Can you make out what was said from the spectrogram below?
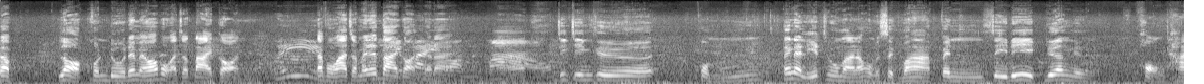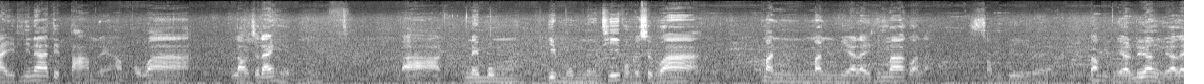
แบบหลอกคนดูได้ไหมว่าผมอาจจะตายก่อนเนี่ยๆเฮ้ยแต่ผมอาจจะไม่ได้ตายก่อนก็ได้ปก่อนหรือเปล่าจริงๆ คือผมตั้งแต่ลีททูมานะผมรู้สึกว่าเป็นซีรีส์อีกเรื่องหนึ่ง ของไทยที่น่าติดตามเลยครับ เพราะว่าเราจะได้เห็นอ่าในมุมอีกมุมหนึ่งที่ผมรู้สึกว่ามันมันมีอะไรที่มากกว่าหนังซอมบี้ด้วยแบบเนื้อเรื่องหรืออะไร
